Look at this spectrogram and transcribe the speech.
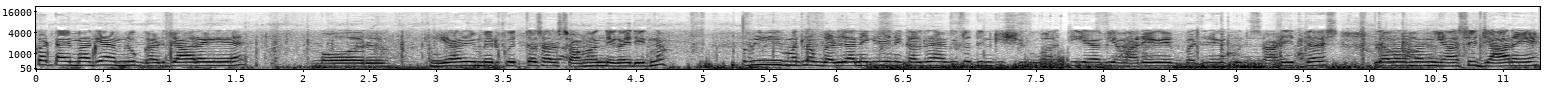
का टाइम आ गया, हम लोग घर जा रहे हैं। और यार मेरे को इतना सारा सामान देगा ही देखना। अभी मतलब घर जाने के लिए निकल रहे हैं, अभी तो दिन की शुरुआत ही है, अभी हमारे बज रहे हैं कुछ साढ़े दस। मतलब हम हम यहाँ से जा रहे हैं।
